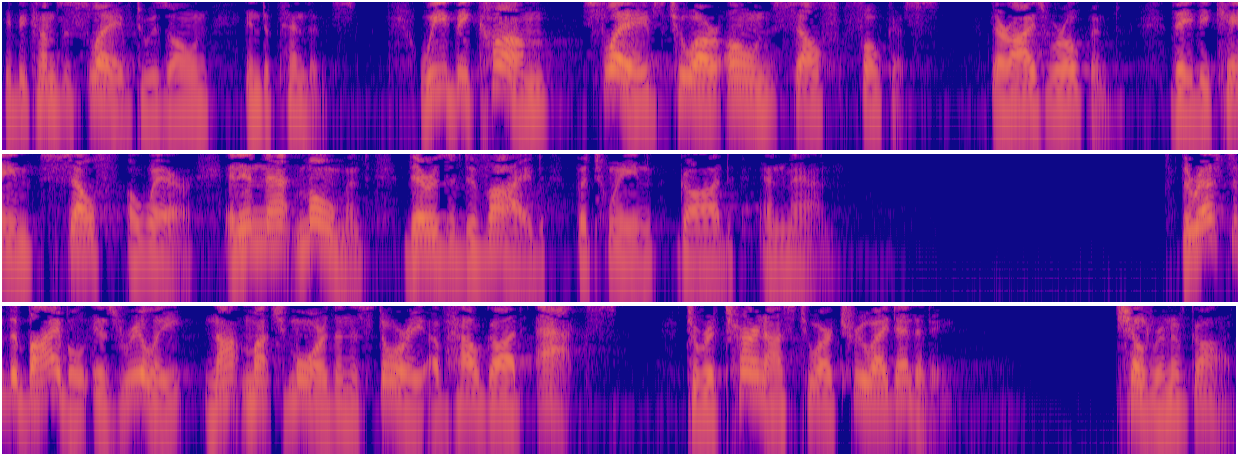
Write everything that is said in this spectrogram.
He becomes a slave to his own independence we become slaves to our own self focus. Their eyes were opened. They became self aware. And in that moment, there is a divide between God and man. The rest of the Bible is really not much more than the story of how God acts to return us to our true identity children of God,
